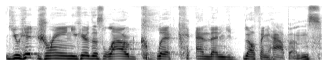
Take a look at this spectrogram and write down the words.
You hit drain, you hear this loud click, and then you, nothing happens.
